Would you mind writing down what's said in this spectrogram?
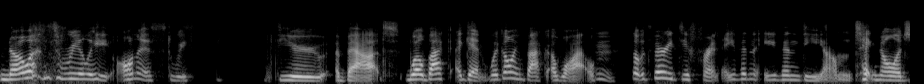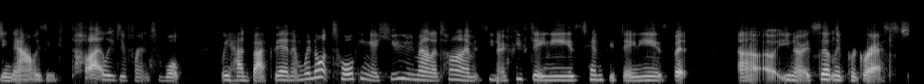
no one's really honest with you about well back again we're going back a while Mm. so it's very different. Even even the um, technology now is entirely different to what we had back then. And we're not talking a huge amount of time. It's you know 15 years 10 15 years but uh, you know it's certainly progressed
